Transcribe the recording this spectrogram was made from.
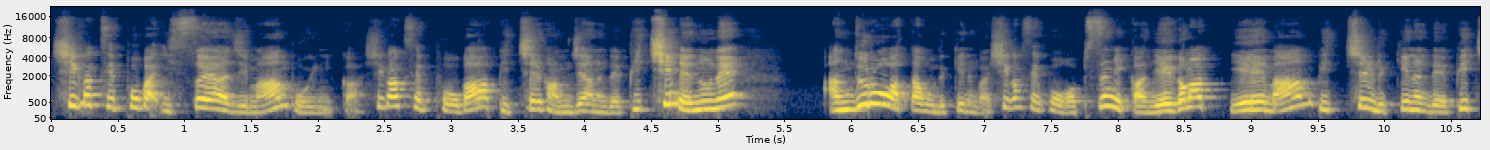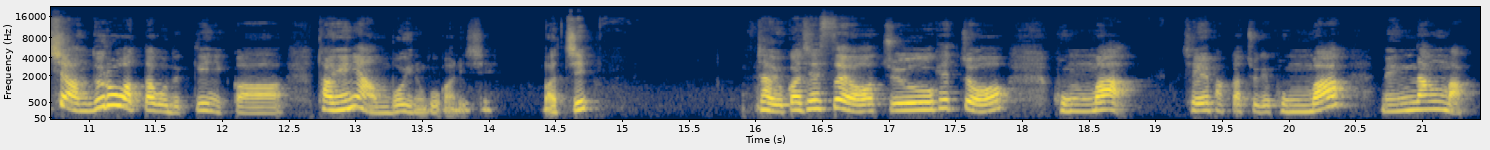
시각세포가 있어야지만 보이니까. 시각세포가 빛을 감지하는데, 빛이 내 눈에 안 들어왔다고 느끼는 거야. 시각세포가 없으니까. 얘가만, 얘만 빛을 느끼는데 빛이 안 들어왔다고 느끼니까 당연히 안 보이는 구간이지. 맞지? 자, 여기까지 했어요. 쭉 했죠. 공막, 제일 바깥쪽에 공막, 맥락막,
